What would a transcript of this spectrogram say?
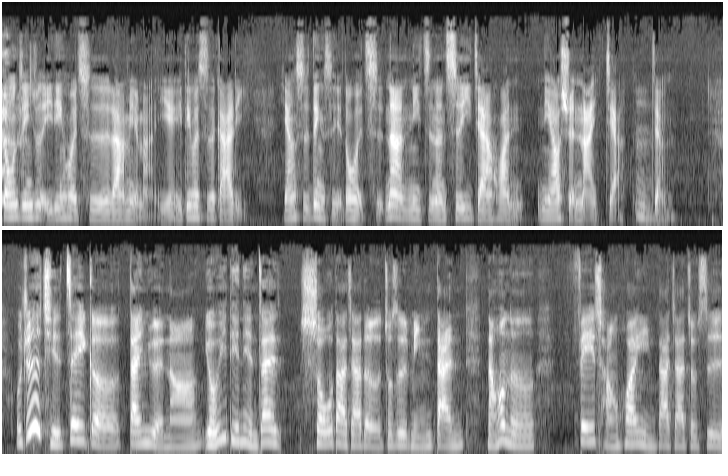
东京就是一定会吃拉面嘛，也一定会吃咖喱。洋食定时也都会吃，那你只能吃一家的话，你要选哪一家？嗯，这样。我觉得其实这一个单元呢、啊，有一点点在收大家的就是名单，然后呢，非常欢迎大家就是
